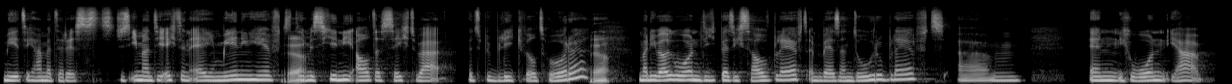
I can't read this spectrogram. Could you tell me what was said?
mee te gaan met de rest. Dus iemand die echt een eigen mening heeft, Ja. die misschien niet altijd zegt wat het publiek wilt horen, Ja. maar die wel gewoon dicht bij zichzelf blijft en bij zijn doelgroep blijft. Ehm, en gewoon ja,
